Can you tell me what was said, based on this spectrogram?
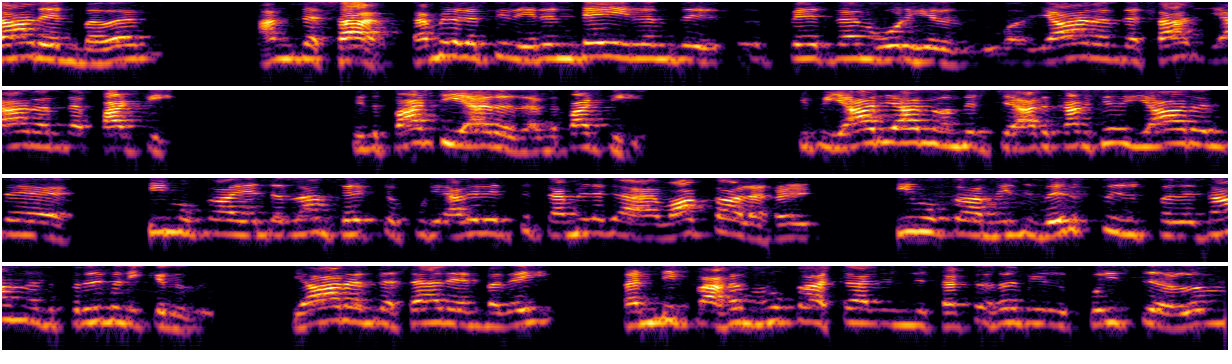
சார் என்பவர் அந்த சார் தமிழகத்தில் இரண்டே இரண்டு பேர் தான் ஓடுகிறது. யார் அந்த சார் யார் அந்த பாட்டி? இது பாட்டி யார் அது? அந்த பாட்டி. இப்ப யார் யாருன்னு வந்துருச்சு? அது கடைசியில் யார் அந்த திமுக என்றெல்லாம் கேட்கக்கூடிய அளவிற்கு தமிழக வாக்காளர்கள் திமுக மீது வெறுப்பு இருப்பதை தான் அது பிரதிபலிக்கிறது. யார் அந்த சார் என்பதை கண்டிப்பாக மு க ஸ்டாலின் சட்டசபையில் குறித்தாலும்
